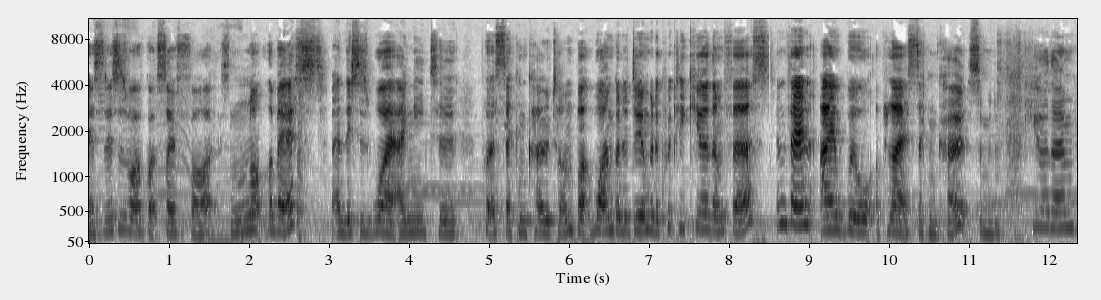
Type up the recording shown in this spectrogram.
So this is what I've got so far. It's not the best, and this is why I need to put a second coat on. But what I'm gonna do, I'm gonna quickly cure them first, and then I will apply a second coat. So I'm gonna cure them.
